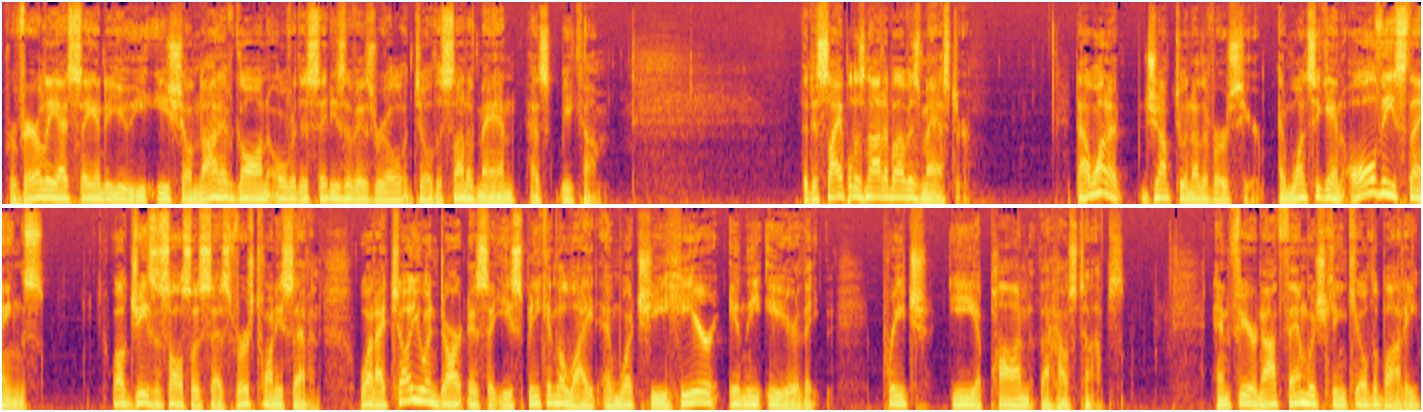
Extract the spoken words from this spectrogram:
For verily I say unto you, ye shall not have gone over the cities of Israel until the Son of Man has become. The disciple is not above his master. Now I want to jump to another verse here. And once again, all these things, well, Jesus also says, verse 27, What I tell you in darkness that ye speak in the light, and what ye hear in the ear that preach ye upon the housetops. And fear not them which can kill the body,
